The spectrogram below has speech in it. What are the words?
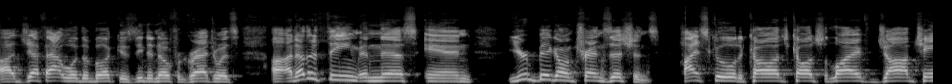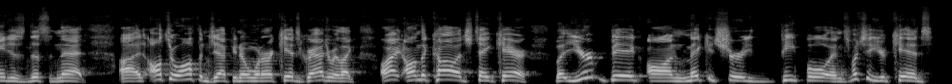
Uh, Jeff Atwood, the book is Need to Know for Graduates. Uh, another theme in this, and you're big on transitions high school to college, college to life, job changes, this and that. Uh, all too often, Jeff, you know, when our kids graduate, like, all right, on the college, take care. But you're big on making sure people, and especially your kids,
